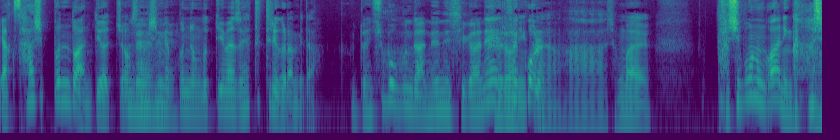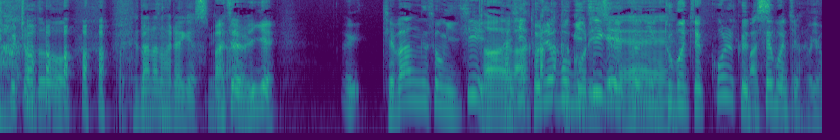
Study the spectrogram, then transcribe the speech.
약 40분도 안 뛰었죠. 네네. 30몇 분 정도 뛰면서 해트트릭을 합니다. 그땐 15분도 안 되는 시간에. 그러니까요. 아, 정말 다시 보는 거 아닌가 싶을 정도로 어, 대단한 활약이었습니다. 맞아요. 이게 재방송이지 아, 다시 아까 돌려보기지 그? 그랬더니 예. 두 번째 골 그 세. 번째 뭐, 야,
